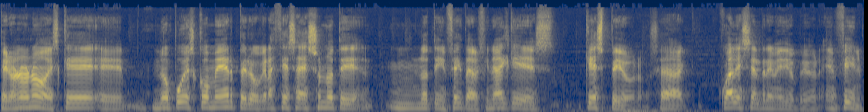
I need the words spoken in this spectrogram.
Pero no, no, es que eh, no puedes comer, pero gracias a eso no te, no te infecta. Al final, ¿qué es, ¿qué es peor? O sea, ¿cuál es el remedio peor? En fin,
